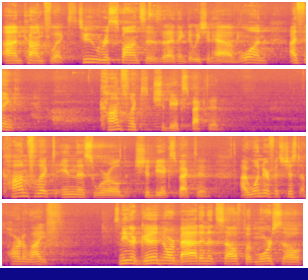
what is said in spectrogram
on conflict. Two responses that I think that we should have. One, I think conflict should be expected. Conflict in this world should be expected. I wonder if it's just a part of life. It's neither good nor bad in itself, but more so,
